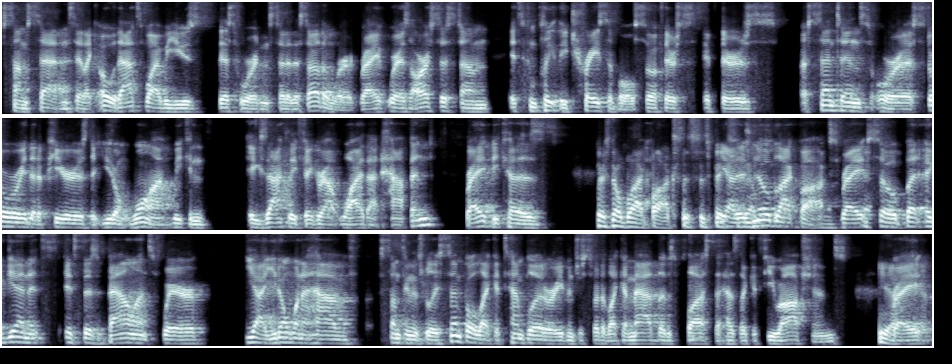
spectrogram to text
some set and say like oh that's why we use this word instead of this other word right? Whereas our system it's completely traceable. So if there's if there's a sentence or a story that appears that you don't want, we can exactly figure out why that happened, right? Because there's no black box. This is basically yeah, there's no black box, right? Yeah. So, but again, it's it's this balance where yeah, you don't want to have something that's really simple like a template or even just sort of like a Mad Libs Plus that has like a few options, yeah. right?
